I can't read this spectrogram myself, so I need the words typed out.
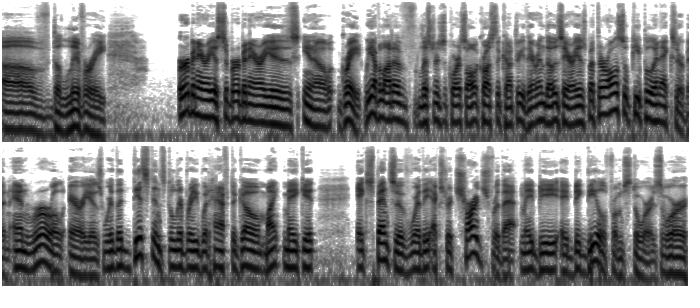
of delivery, urban areas, suburban areas, you know, great. We have a lot of listeners, of course, all across the country. They're in those areas, but there are also people in exurban and rural areas where the distance delivery would have to go might make it expensive where the extra charge for that may be a big deal from stores or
